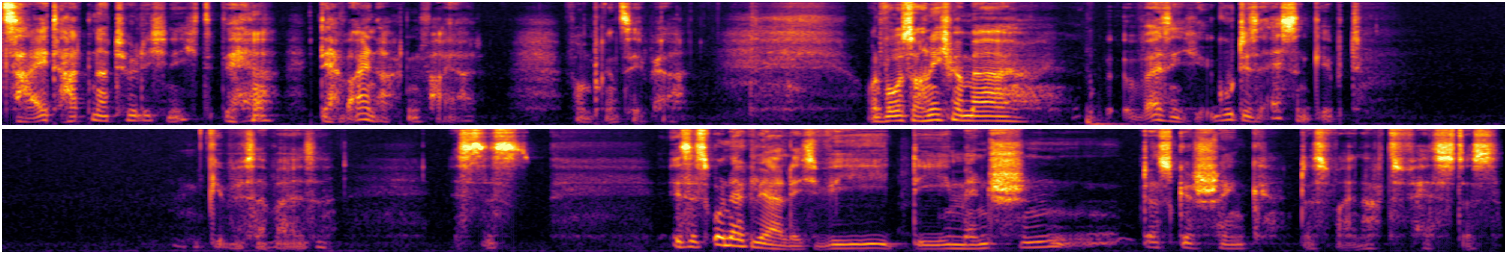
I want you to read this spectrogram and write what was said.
Zeit hat natürlich nicht der, der Weihnachten feiert, vom Prinzip her. Und wo es auch nicht mehr, mehr, weiß nicht, gutes Essen gibt, in gewisser Weise, ist es, ist es unerklärlich, wie die Menschen das Geschenk des Weihnachtsfestes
